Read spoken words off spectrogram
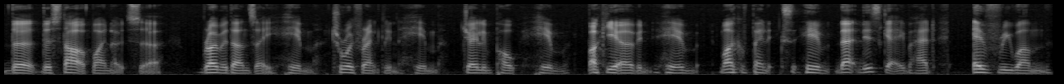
The the start of my notes uh, are Rome Odunze, him. Troy Franklin, him. Ja'Lynn Polk, him. Bucky Irving, him. Michael Penix, him. That this game had everyone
